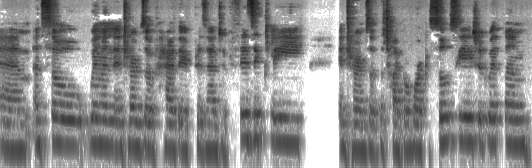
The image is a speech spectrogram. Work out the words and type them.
Um, and so women, in terms of how they presented physically, in terms of the type of work associated with them,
